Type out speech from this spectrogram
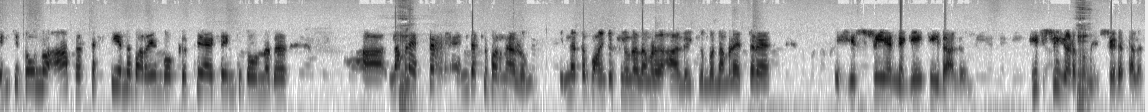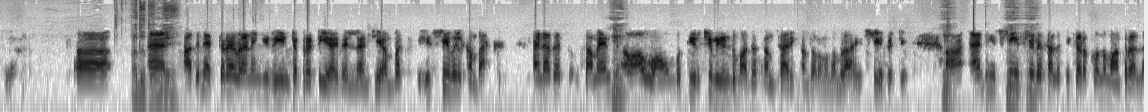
എനിക്ക് തോന്നുന്നു ആ പ്രസക്തി എന്ന് പറയുമ്പോൾ കൃത്യമായിട്ട് എനിക്ക് തോന്നുന്നത് നമ്മൾ എത്ര എന്തൊക്കെ പറഞ്ഞാലും ഇന്നത്തെ പോയിന്റ് ഓഫ് വ്യൂന്ന് നമ്മൾ ആലോചിക്കുമ്പോൾ നമ്മൾ എത്ര ഹിസ്റ്ററിയെ നെഗേറ്റ് ചെയ്താലും ഹിസ്റ്ററി കിടക്കും ഹിസ്റ്ററിയുടെ തലത്തിൽ അതിന് എത്ര വേണമെങ്കിൽ റീഇന്റർപ്രറ്റ് ചെയ്യാം ഇതെല്ലാം ചെയ്യാം. But history will come back and അത് സമയം ആവുമ്പോൾ തിരിച്ചു വീണ്ടും അത് സംസാരിക്കാൻ തുടങ്ങും നമ്മൾ ആ ഹിസ്റ്ററിയെ പറ്റി. ആൻഡ് ഹിസ്റ്ററി ഹിസ്റ്ററിയുടെ സ്ഥലത്തിൽ കിടക്കുമെന്ന് മാത്രമല്ല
